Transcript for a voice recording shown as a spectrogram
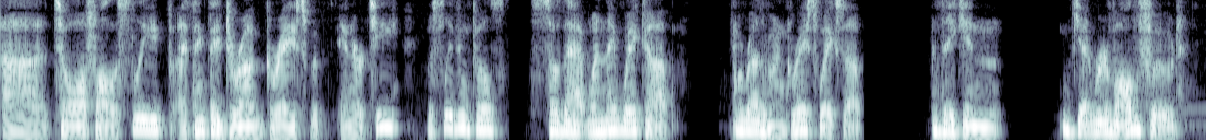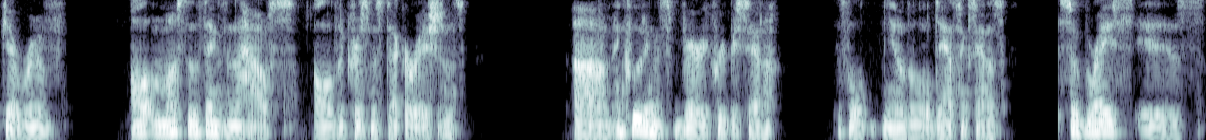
uh, to all fall asleep. I think they drug Grace with inner tea, with sleeping pills, so that when they wake up, or rather when Grace wakes up, they can get rid of all the food, get rid of all most of the things in the house, all the Christmas decorations, um, including this very creepy Santa. This little, you know, the little dancing Santas. So Grace is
